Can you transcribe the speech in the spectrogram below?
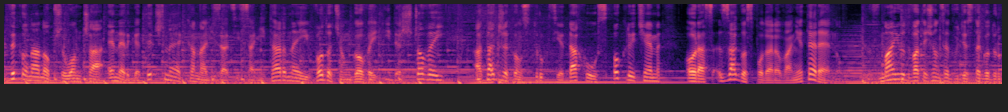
Wykonano przyłącza energetyczne, kanalizacji sanitarnej, wodociągowej i deszczowej, a także konstrukcję dachu z pokryciem oraz zagospodarowanie terenu. W maju 2022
